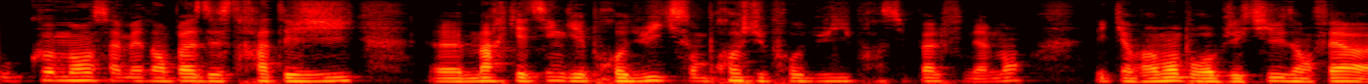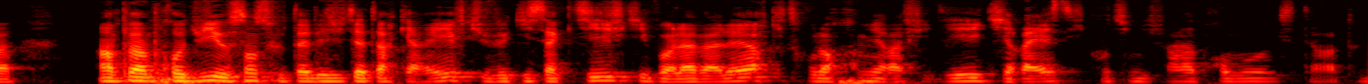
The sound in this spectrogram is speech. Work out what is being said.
on commence à mettre en place des stratégies euh, marketing et produits qui sont proches du produit principal finalement et qui ont vraiment pour objectif d'en faire euh, un peu un produit au sens où tu as des utilisateurs qui arrivent, tu veux qu'ils s'activent, qu'ils voient la valeur, qu'ils trouvent leur premier affilié, qu'ils restent, qu'ils continuent de faire la promo, etc. Tout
